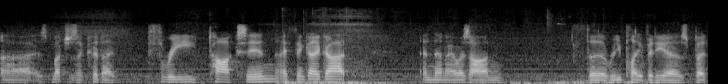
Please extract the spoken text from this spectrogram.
uh, as much as I could. I three talks in. I think I got, and then I was on the replay videos. But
